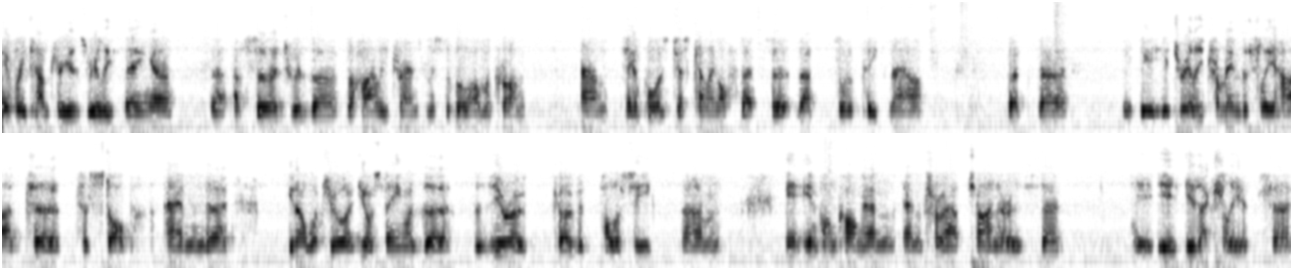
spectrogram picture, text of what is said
every country is really seeing a, a surge with the, the, highly transmissible Omicron. Um, Singapore is just coming off that that sort of peak now, but uh, it, it's really tremendously hard to, to stop. And uh, you know what you're you're seeing with the, the zero COVID policy um, in, in, Hong Kong and, and throughout China is uh, is actually it's uh,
